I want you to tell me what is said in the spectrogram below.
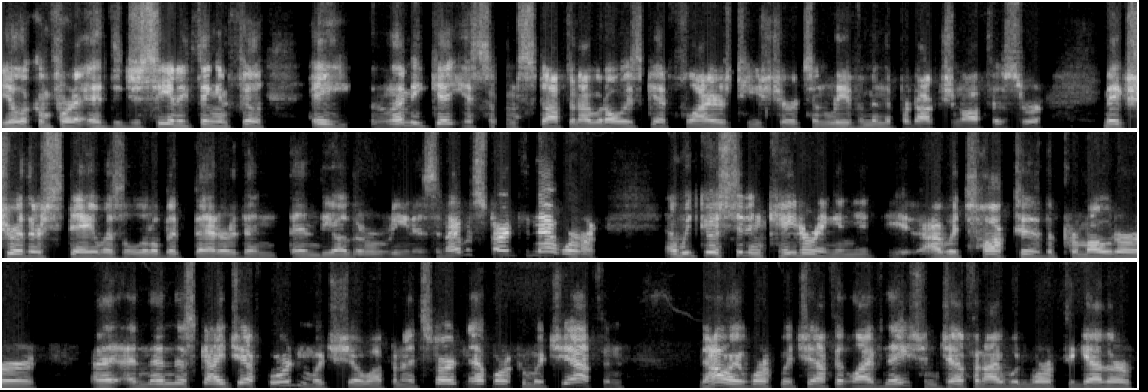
you're looking for it. Did you see anything in Philly? Hey, let me get you some stuff. And I would always get flyers, T-shirts, and leave them in the production office, or make sure their stay was a little bit better than than the other arenas. And I would start to network, and we'd go sit in catering, and you, I would talk to the promoter, or, uh, and then this guy Jeff Gordon would show up, and I'd start networking with Jeff. And now I work with Jeff at Live Nation. Jeff and I would work together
